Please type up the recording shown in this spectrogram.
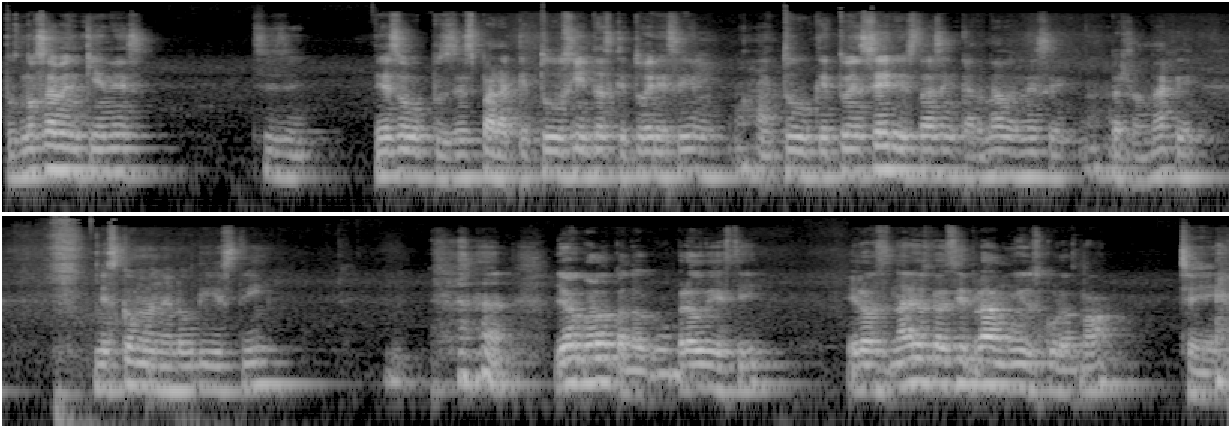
Pues no saben quién es. Sí, sí. Eso pues es para que tú sientas que tú eres él. Ajá. Que tú, que tú en serio estás encarnado en ese Ajá. personaje. Es como en el ODST. Yo me acuerdo cuando compré ODST y los escenarios casi siempre eran muy oscuros, ¿no? Sí.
